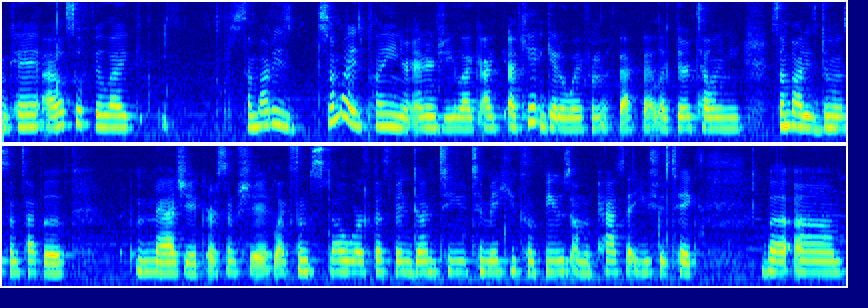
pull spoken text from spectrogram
okay? I also feel like somebody's somebody's playing your energy. Like I, I can't get away from the fact that like they're telling me somebody's doing some type of magic or some shit like some spell work that's been done to you to make you confused on the path that you should take. But um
